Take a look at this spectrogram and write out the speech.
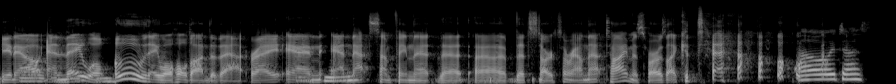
You know, and they will, ooh, they will hold on to that, right? And Mhm. and that's something that that uh, that starts around that time, as far as I could tell. Oh, it does.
